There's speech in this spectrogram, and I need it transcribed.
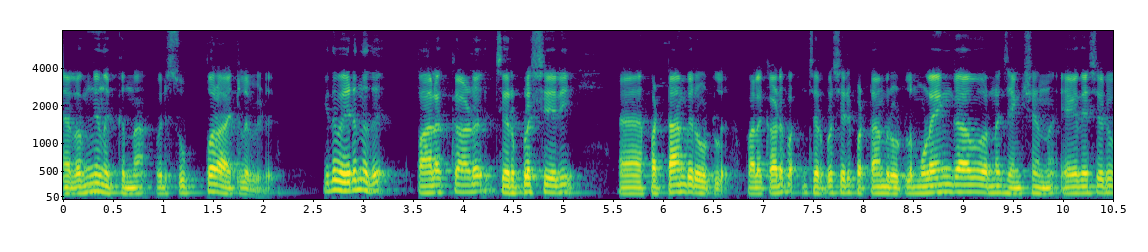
നിറഞ്ഞു നിൽക്കുന്ന ഒരു സൂപ്പർ സൂപ്പറായിട്ടുള്ള വീട്. ഇത് വരുന്നത് പാലക്കാട് ചെറുപ്പശ്ശേരി പട്ടാമ്പി റൂട്ടിൽ പാലക്കാട് ചെറുപ്പശ്ശേരി പട്ടാമ്പി റൂട്ടിൽ മുളയങ്കാവ് പറഞ്ഞ ജംഗ്ഷനിൽ നിന്ന് ഏകദേശം ഒരു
